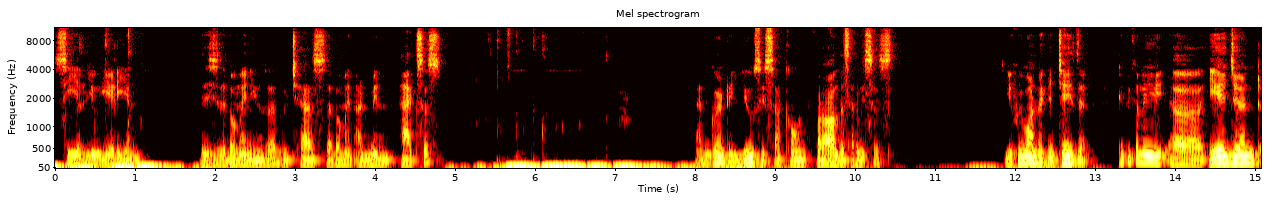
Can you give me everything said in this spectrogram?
CLU ADM this is the domain user which has the domain admin access. I'm going to use this account for all the services. If we want we can change that. Typically uh, agent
